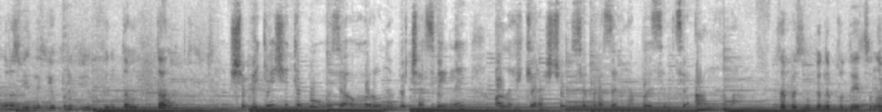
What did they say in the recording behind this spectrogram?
Він розвідників привів, він там танк. Щоб віддячити Богу за охорону під час війни, Олег Кіращук зобразив на писанці ангела. Ця писанка не продається, ну.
